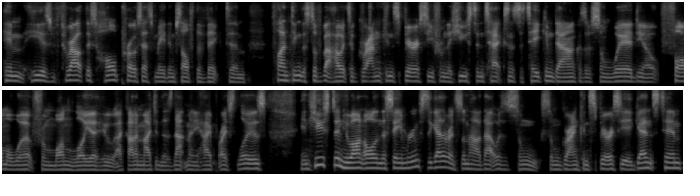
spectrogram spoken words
him. He has throughout this whole process made himself the victim planting the stuff about how it's a grand conspiracy from the Houston Texans to take him down because of some weird, you know, former work from one lawyer who I can't imagine there's that many high-priced lawyers in Houston who aren't all in the same rooms together, and somehow that was some some grand conspiracy against him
